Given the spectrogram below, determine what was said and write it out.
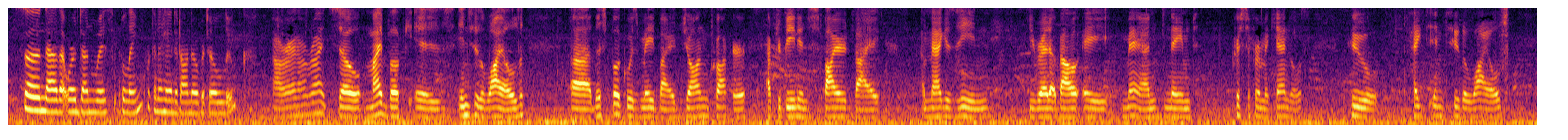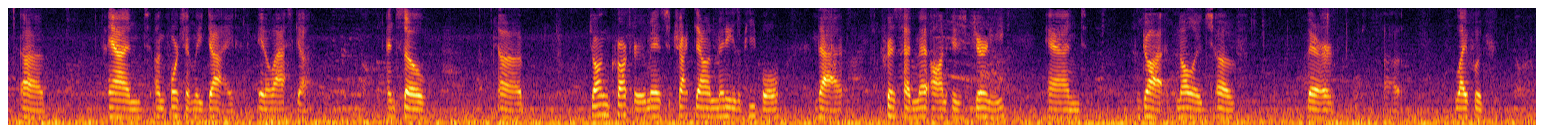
So now that we're done with Blink, we're gonna hand it on over to Luke. All right, all right. So my book is Into the Wild. Uh, this book was made by Jon Krakauer after being inspired by a magazine he read about a man named Christopher McCandless who hiked into the wild uh, and unfortunately died in Alaska. And so uh, Jon Krakauer managed to track down many of the people that Chris had met on his journey and got knowledge of their uh, life with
